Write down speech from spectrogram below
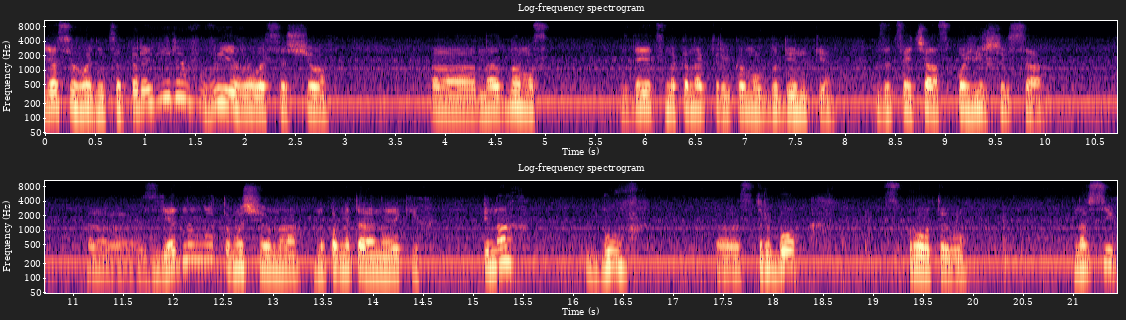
Я сьогодні це перевірив, виявилося, що е, на одному здається, на коннекторі, якому в будинку за цей час погіршився е, з'єднання, тому що на не пам'ятаю на яких пінах був е, стрибок спротиву. На всіх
